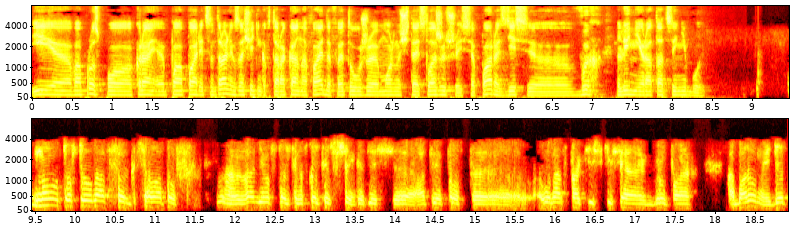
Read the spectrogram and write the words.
и вопрос по, край... по паре центральных защитников Тараканов Айдов, это уже, можно считать, сложившаяся пара пара, здесь э, в их линии ротации не будет? Ну, то, что у нас Салатов э, забил столько, насколько Шевченко, здесь э, ответ просто... У нас практически вся группа обороны идет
